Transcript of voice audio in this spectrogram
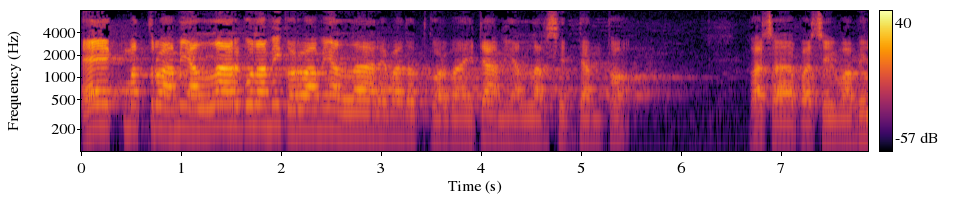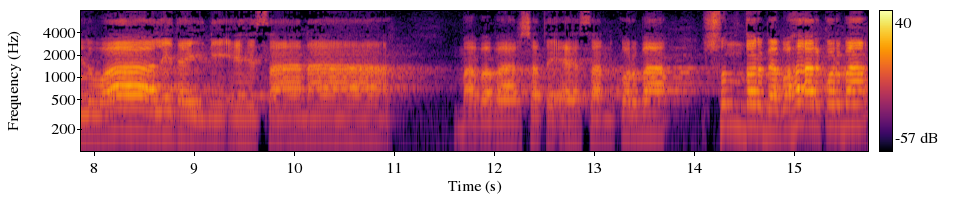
একমাত্র আমি আল্লাহর গোলামি করো, আমি আল্লাহর ইবাদত করবা, এটা আমি আল্লাহর সিদ্ধান্ত। পাশাপাশি এহসানা। মা বাবার সাথে এহসান করবা, সুন্দর ব্যবহার করবা,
